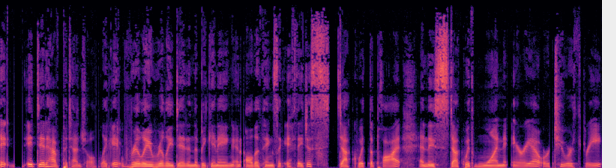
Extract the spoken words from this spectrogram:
it it did have potential. Like it really really did in the beginning and all the things like if they just stuck with the plot and they stuck with one area or two or three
